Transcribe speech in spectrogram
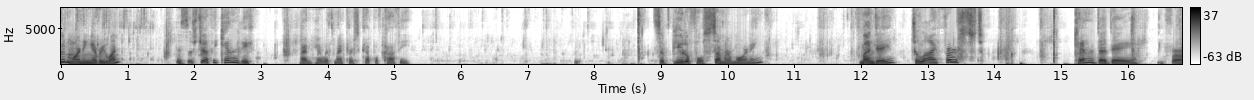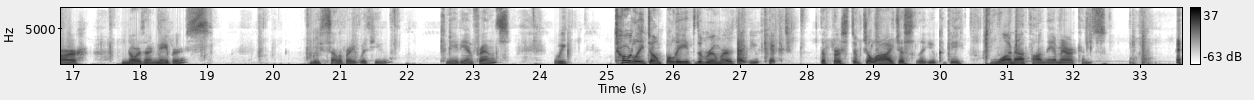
Good morning, everyone. This is Jeffe Kennedy. I'm here with my first cup of coffee. It's a beautiful summer morning, Monday, July 1st, Canada Day for our northern neighbors. We celebrate with you, Canadian friends. We totally don't believe the rumor that you picked the 1st of July just so that you could be one up on the Americans.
